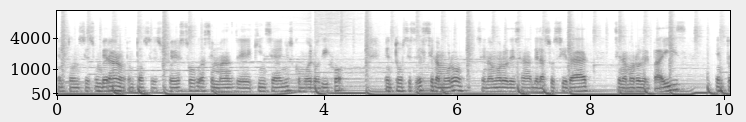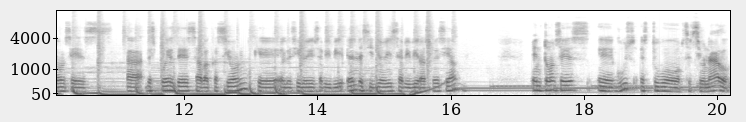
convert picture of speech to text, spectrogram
entonces un verano, entonces fue eso hace más de 15 años, como él lo dijo, entonces él se enamoró, se enamoró de, esa, de la sociedad, se enamoró del país, entonces ah, después de esa vacación que él decidió irse a vivir, él decidió irse a vivir a Suecia, entonces eh, Gus estuvo obsesionado,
